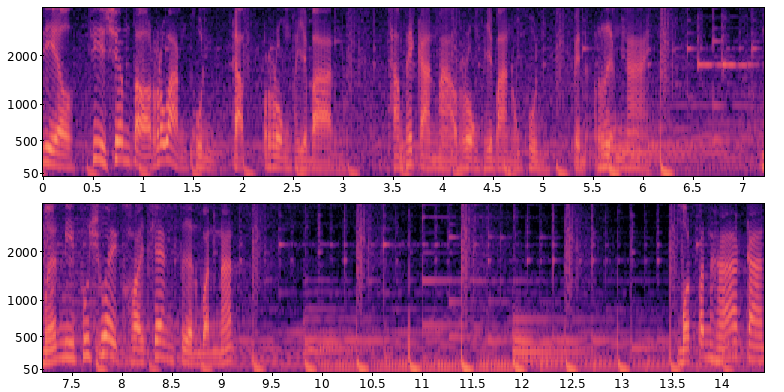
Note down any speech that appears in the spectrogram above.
เดียวที่เชื่อมต่อระหว่างคุณกับโรงพยาบาลทำให้การมาโรงพยาบาลของคุณเป็นเรื่องง่าย เหมือนมีผู้ช่วยคอยแจ้งเตือนวันนัด หมดปัญหาอาการ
